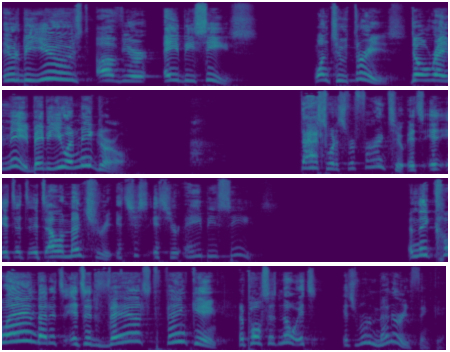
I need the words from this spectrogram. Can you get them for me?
It would be used of your ABCs. One, two, threes. Do, re, mi. Baby, you and me, girl. That's what it's referring to. It's, it, it, it's, it's elementary. It's just, it's your ABCs. And they claim that it's, it's advanced thinking. And Paul says, no, it's, it's rudimentary thinking.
